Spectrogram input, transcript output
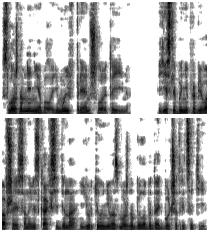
Сложно мне не было, ему и впрямь шло это имя. Если бы не пробивавшаяся на висках седина, Юркину невозможно было бы дать больше тридцати.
